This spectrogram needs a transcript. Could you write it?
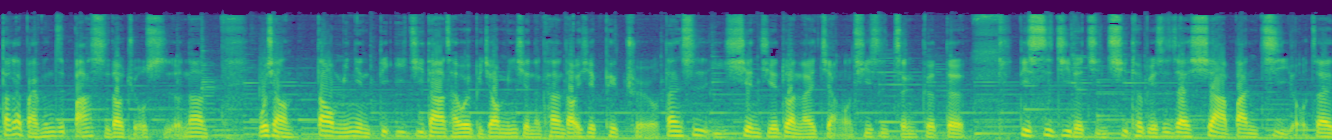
大概百分之八十到九十了。那我想到明年第一季，大家才会比较明显的看得到一些 picture。但是以现阶段来讲哦，其实整个的。第四季的景气，特别是在下半季哦，在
